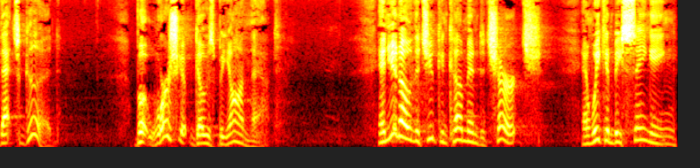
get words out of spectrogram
That's good. But worship goes beyond that. And you know that you can come into church and we can be singing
